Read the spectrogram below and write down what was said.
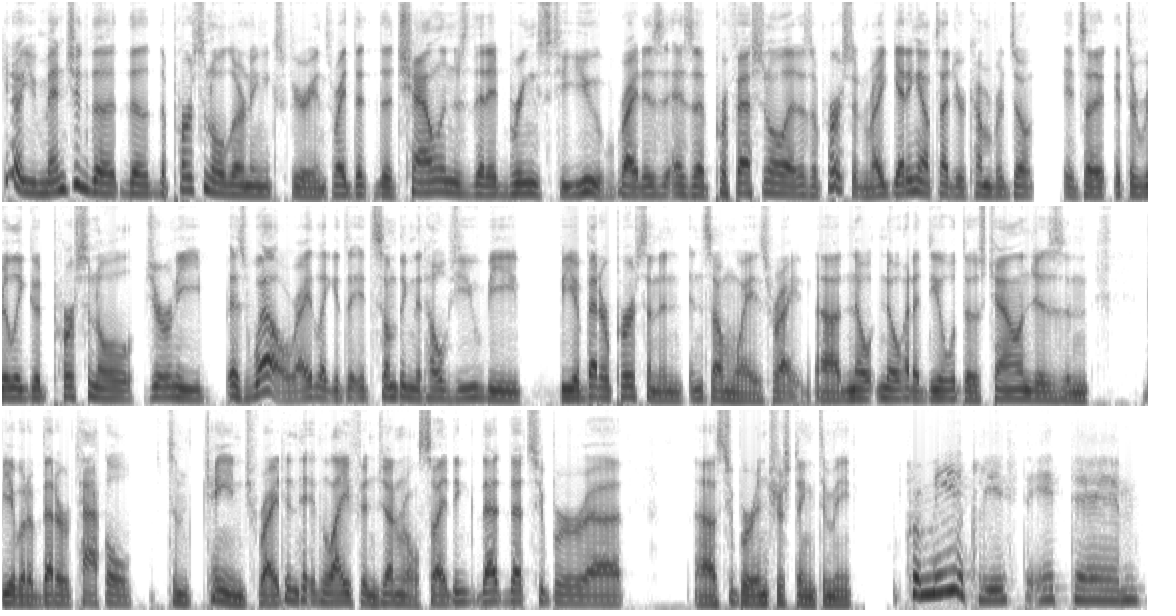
you know, you mentioned the the the personal learning experience, right? The the challenge that it brings to you, right? As as a professional and as a person, right? Getting outside your comfort zone. It's a it's a really good personal journey as well, right? Like it's it's something that helps you be be a better person in, in some ways, right? Uh, know know how to deal with those challenges and be able to better tackle some change, right? In, in life in general. So I think that that's super uh, uh, super interesting to me. For me, at least, it um,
